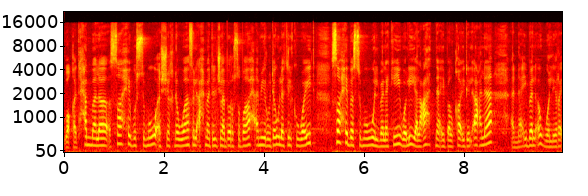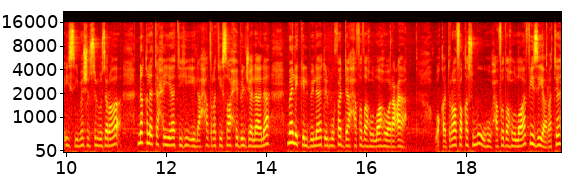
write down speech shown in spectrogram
وقد حمل صاحب السمو الشيخ نواف الأحمد الجابر صباح أمير دولة الكويت صاحب السمو الملكي ولي العهد نائب القائد الأعلى النائب الأول لرئيس مجلس الوزراء. نقل تحياته إلى حضرة صاحب الجلالة ملك البلاد المفدى حفظه الله ورعاه. وقد رافق سموه حفظه الله في زيارته.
